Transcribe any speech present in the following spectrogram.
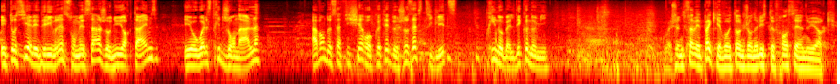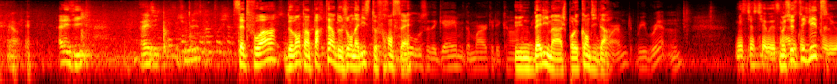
est aussi allé délivrer son message au New York Times et au Wall Street Journal, avant de s'afficher aux côtés de Joseph Stiglitz, prix Nobel d'économie. Je ne savais pas qu'il y avait autant de journalistes français à New York. Allez-y. Allez-y. Cette fois, devant un parterre de journalistes français. Une belle image pour le candidat. Monsieur Stiglitz. Uh,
